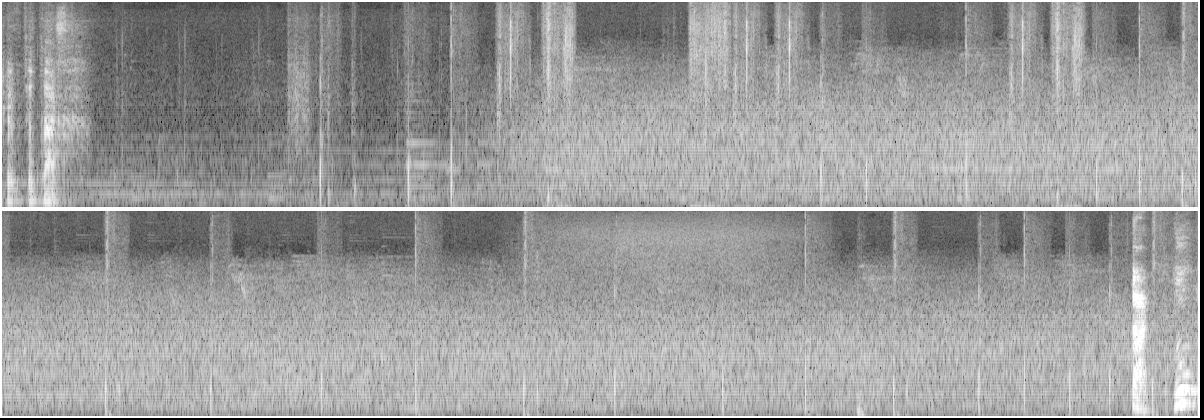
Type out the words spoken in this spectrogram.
Как-то так. Так, ну,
